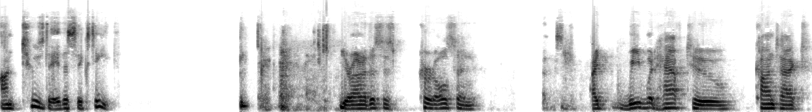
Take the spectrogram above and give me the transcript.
on Tuesday, the 16th? Your Honor, this is Kurt Olson. I, we would have to contact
